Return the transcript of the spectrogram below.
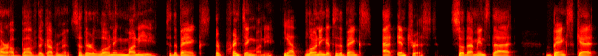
are above the government. So they're loaning money to the banks. They're printing money, Yep. loaning it to the banks at interest. So that means that banks get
